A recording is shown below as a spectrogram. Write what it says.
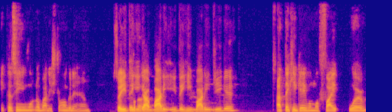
because he didn't want nobody stronger than him. So you think he got body you think he bodied Jigen? I think he gave him a fight where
